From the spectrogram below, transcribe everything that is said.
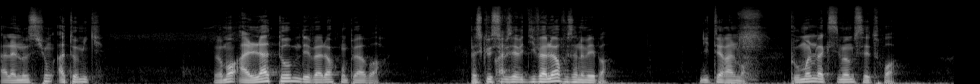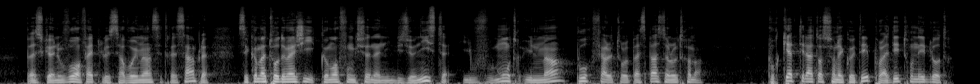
à la notion atomique. Vraiment à l'atome des valeurs qu'on peut avoir. Parce que si Ouais. vous avez 10 valeurs, vous en avez pas. Littéralement. Pour moi, le maximum, c'est 3. Parce qu'à nouveau, en fait, le cerveau humain, c'est très simple. C'est comme un tour de magie. Comment fonctionne un illusionniste? Il vous montre une main pour faire le tour de passe-passe dans l'autre main. Pour capter l'attention d'un côté, pour la détourner de l'autre.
